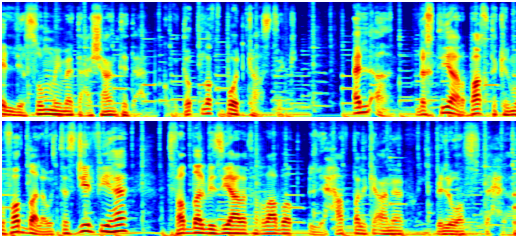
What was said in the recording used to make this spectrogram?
اللي صممت عشان تدعمك وتطلق بودكاستك. الآن لاختيار باقتك المفضلة والتسجيل فيها تفضل بزيارة الرابط اللي حاطه لك أنا بالوصف تحت.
